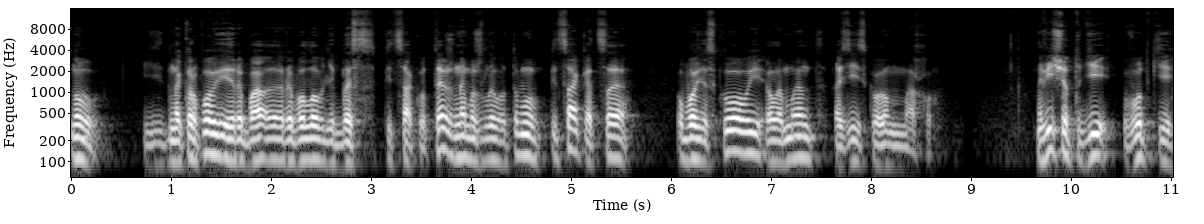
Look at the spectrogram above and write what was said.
Ну, і на корповій риболовлі без підсаку теж неможливо. Тому підсака це обов'язковий елемент азійського маху. Навіщо тоді вудки,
